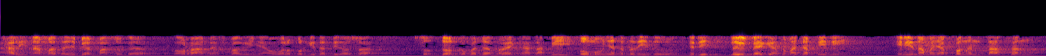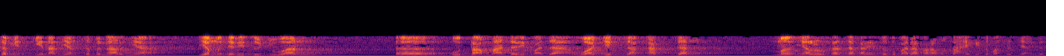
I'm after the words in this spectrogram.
cari nama saja biar masuk ke koran dan sebagainya. Walaupun kita tidak usah down kepada mereka. Tapi umumnya seperti itu. Jadi lebih baik yang semacam ini. Ini namanya pengentasan kemiskinan yang sebenarnya. Yang menjadi tujuan e, utama daripada wajib zakat dan menyalurkan zakat itu kepada para mustahik. Itu maksudnya. Gitu.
